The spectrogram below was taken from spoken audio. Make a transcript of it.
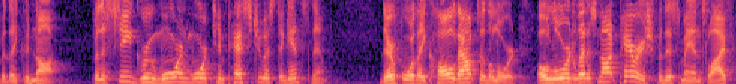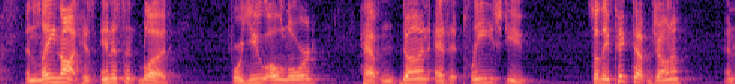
but they could not, for the sea grew more and more tempestuous against them. Therefore they called out to the Lord, O Lord, let us not perish for this man's life, and lay not his innocent blood. For you, O Lord, have done as it pleased you. So they picked up Jonah and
